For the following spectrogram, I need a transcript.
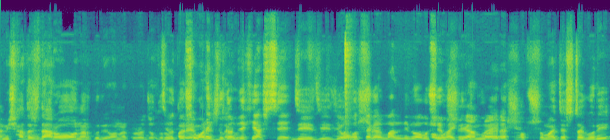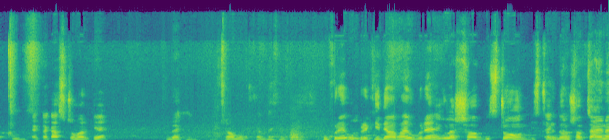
আমি সাথে সাথে আরও অনার করি অনার করার যত অনেক দোকান রেখে আসছে জি জি জি অবশ্যই। মাল নেবে অবশ্যই ভাই আমরা এটা সব সময় চেষ্টা করি একটা কাস্টমারকে দেখেন। চমৎকার দেখেন। উপরে উপরে কি দেওয়া ভাই উপরে? এগুলো সব স্টোন একদম সব চায়না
